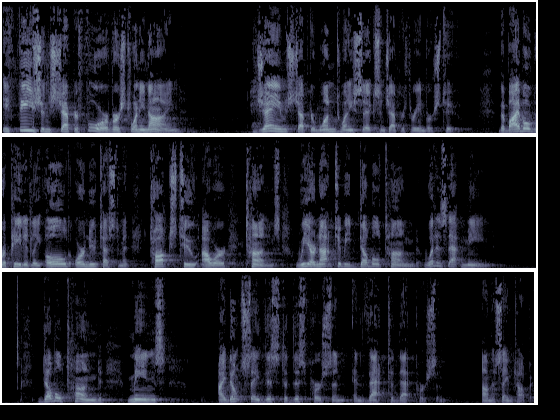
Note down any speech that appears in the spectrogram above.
Ephesians chapter 4 verse 29. James chapter 1 26 and chapter 3 and verse 2. The Bible repeatedly, Old or New Testament, talks to our tongues. We are not to be double tongued. What does that mean? Double tongued means I don't say this to this person and that to that person on the same topic.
